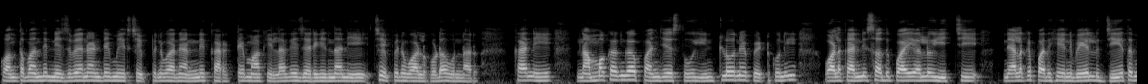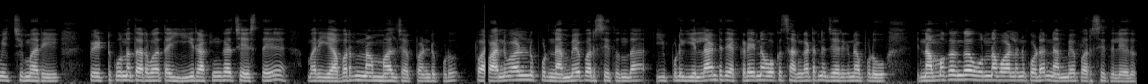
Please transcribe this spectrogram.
కొంతమంది నిజమేనండి మీరు చెప్పినవని అన్నీ కరెక్టే మాకు ఇలాగే జరిగిందని చెప్పిన వాళ్ళు కూడా ఉన్నారు. కానీ నమ్మకంగా పనిచేస్తూ ఇంట్లోనే పెట్టుకుని వాళ్ళకి అన్ని సదుపాయాలు ఇచ్చి నెలకి పదిహేను వేలు జీతం ఇచ్చి మరి పెట్టుకున్న తర్వాత ఈ రకంగా చేస్తే మరి ఎవరిని నమ్మాలి చెప్పండి ఇప్పుడు? పని వాళ్ళని ఇప్పుడు నమ్మే పరిస్థితి ఉందా? ఇప్పుడు ఇలాంటిది ఎక్కడైనా ఒక సంఘటన జరిగినప్పుడు నమ్మకంగా ఉన్న వాళ్ళని కూడా నమ్మే పరిస్థితి లేదు.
